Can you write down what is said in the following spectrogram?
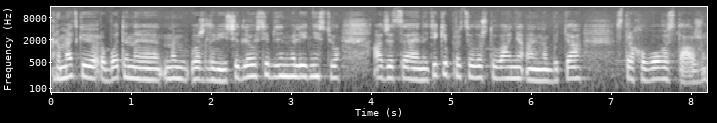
Громадські роботи не- найважливіші для осіб з інвалідністю, адже це не тільки працевлаштування, а й набуття страхового стажу.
